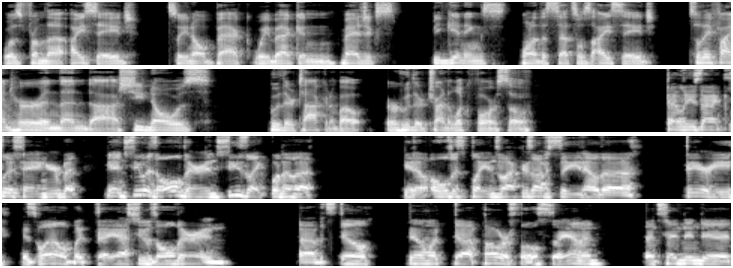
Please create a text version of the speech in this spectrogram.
was from the Ice Age. So, you know, back, way back in Magic's beginnings, one of the sets was Ice Age. So they find her, and then uh, she knows who they're talking about or who they're trying to look for. So, That leaves on a cliffhanger, but yeah, and she was older, and she's like one of the you know oldest planeswalkers. Obviously, you know the fairy as well, but uh, yeah, she was older and uh, but still still looked uh, powerful. So yeah, man, that's heading into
